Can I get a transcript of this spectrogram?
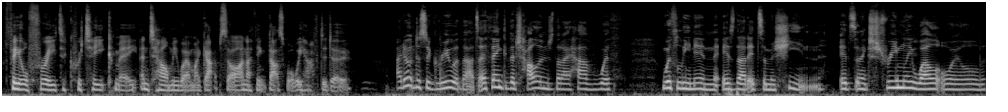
Feel free to critique me and tell me where my gaps are. And I think that's what we have to do. I don't disagree with that. I think the challenge that I have with with Lean In is that it's a machine. It's an extremely well-oiled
